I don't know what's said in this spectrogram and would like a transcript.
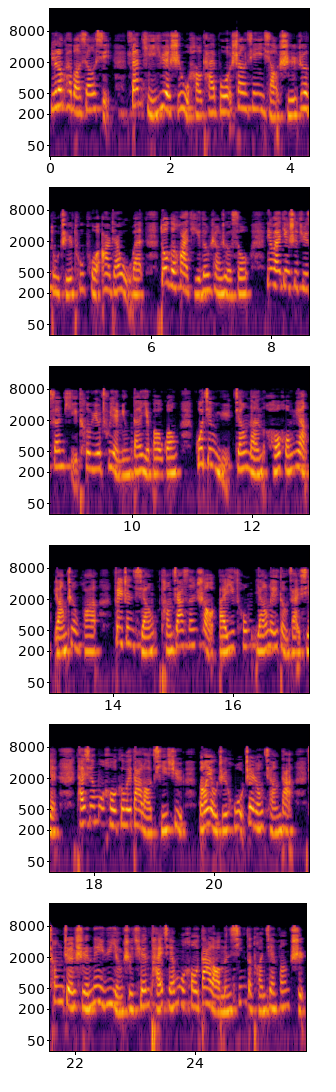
娱乐快报消息：《三体》一月十五号开播，上线一小时，热度值突破二点五万，多个话题登上热搜。另外，电视剧《三体》特约出演名单也曝光，郭靖宇、江南、侯洪亮、梁振华、费振翔、唐家三少、白一聪、杨磊等在线。台前幕后各位大佬齐聚，网友直呼阵容强大，称这是内娱影视圈台前幕后大佬们新的团建方式。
